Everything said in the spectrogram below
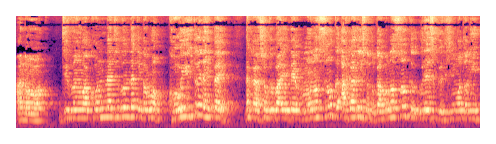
あの、自分はこんな自分だけども、こういう人になりたい。だから職場でものすごく明るい人とか、ものすごく嬉しく仕事に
